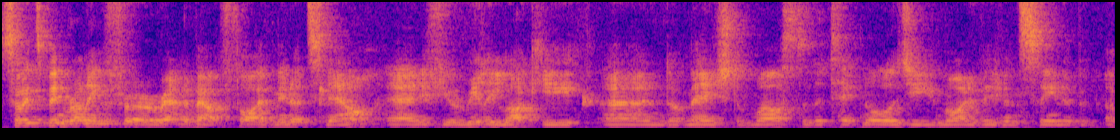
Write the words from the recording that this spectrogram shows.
So it's been running for around about five minutes now, and if you're really lucky and I've managed to master the technology, you might have even seen a,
